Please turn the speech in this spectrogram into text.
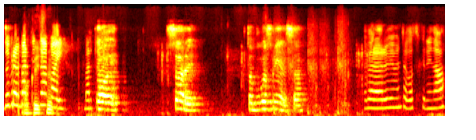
Dobra, Bartek, Mogliśmy- dawaj. Bartek. Oj, sorry. To było z mięsa. Dobra, robimy tego screena.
